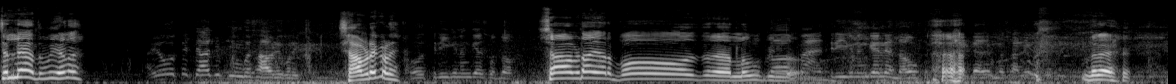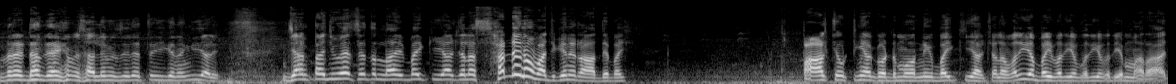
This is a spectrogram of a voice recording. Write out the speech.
ਚੱਲਿਆ ਤੂੰ ਵੀ ਹਨਾ। ਆਇਓ ਕੋਲੇ? ਉਹ ਤਰੀਕ ਨੰਗਿਆ ਸੌਦਾ ਛਾਵੜਾ ਯਾਰ ਬਹੁਤ ਲਹੂ ਪੀਂਦਾ। ਤਰੀਕ ਨੰਗਿਆ ਲਿਆਂਦਾ ਉਹ ਮਸਾਲੇ ਮੇਰੇ ਬ੍ਰੈਡਾਂ ਦੇ ਕੇ ਮਸਾਲੇ ਮਸੂਲੇ ਤਰੀਕ ਨੰਗੀ ਵਾਲੇ। ਜੰਟਾ ਯੂਐਸਏ ਤੋਂ ਲਾਈਵ ਬਾਈ, ਕੀ ਹਾਲ ਚਾਲ ਹੈ 9:30 ਵੱਜ ਗਏ ਨੇ ਰਾਤ ਦੇ ਬਾਈ। ਪਾਲ ਚੋਟੀਆਂ, ਗੁੱਡ ਮਾਰਨਿੰਗ ਬਾਈ, ਕੀ ਹਾਲ ਚਾਲ ਹੈ ਵਧੀਆ ਬਾਈ, ਵਧੀਆ ਵਧੀਆ ਵਧੀਆ ਮਹਾਰਾਜ।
